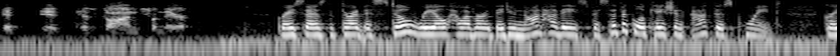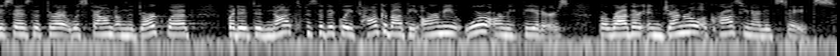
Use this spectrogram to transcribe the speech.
it it has gone from there. Grey says the threat is still real. However, they do not have a specific location at this point. Grey says the threat was found on the dark web, but it did not specifically talk about the Army or Army theaters, but rather in general across the United States.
